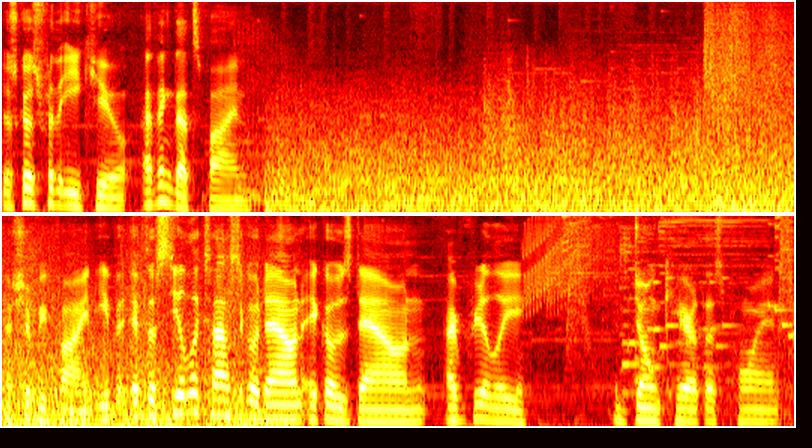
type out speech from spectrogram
Just goes for the EQ. I think that's fine. That should be fine. Even if the Steelix has to go down, it goes down. I really don't care at this point.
